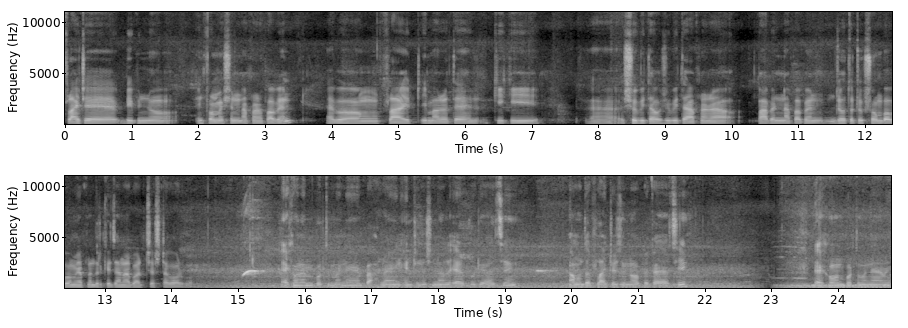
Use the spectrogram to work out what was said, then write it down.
ফ্লাইটে বিভিন্ন ইনফরমেশন আপনারা পাবেন এবং ফ্লাইট ইমারতের কি কি সুবিধা, অসুবিধা আপনারা পাবেন, না পাবেন, যতটুকু সম্ভব আমি আপনাদেরকে জানাবার চেষ্টা করব। এখন আমি বর্তমানে বাহরাইন ইন্টারন্যাশনাল এয়ারপোর্টে আছি। আমাদের ফ্লাইটের জন্য অপেক্ষায় আছি। এখন বর্তমানে আমি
